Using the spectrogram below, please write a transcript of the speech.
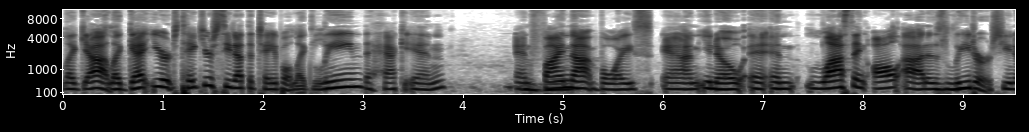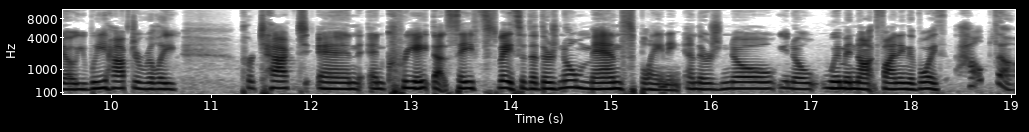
Like yeah like get your take your seat at the table. Like lean the heck in and mm-hmm. find that voice. And you know and, and, last thing i'll add is leaders. You know we have to really protect and and create that safe space so that there's no mansplaining and there's no you know women not finding their voice. Help them.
